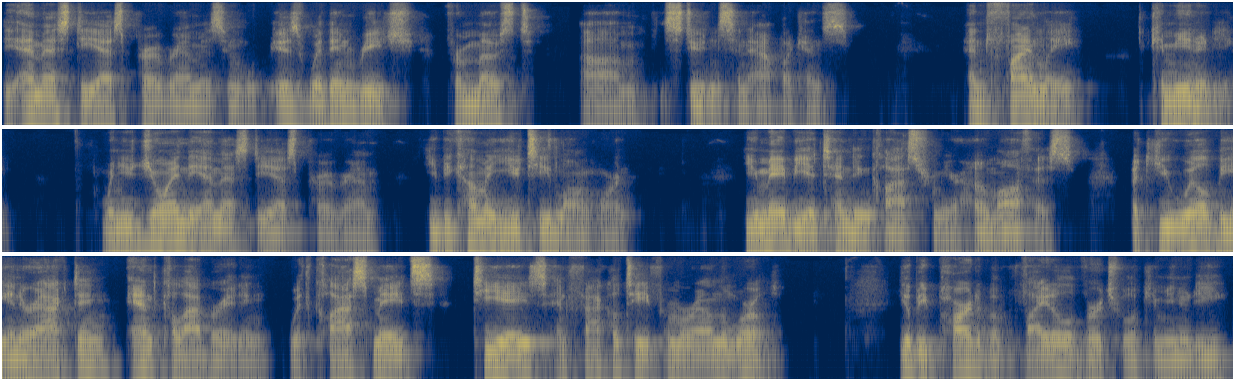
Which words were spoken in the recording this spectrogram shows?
the MSDS program is, in, is within reach for most um, students and applicants. And finally, community. When you join the MSDS program, you become a UT Longhorn. You may be attending class from your home office, but you will be interacting and collaborating with classmates, TAs, and faculty from around the world. You'll be part of a vital virtual community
